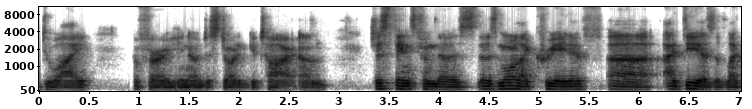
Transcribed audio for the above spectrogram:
do i prefer you know distorted guitar? Um, just things from those those more like creative uh, ideas of like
